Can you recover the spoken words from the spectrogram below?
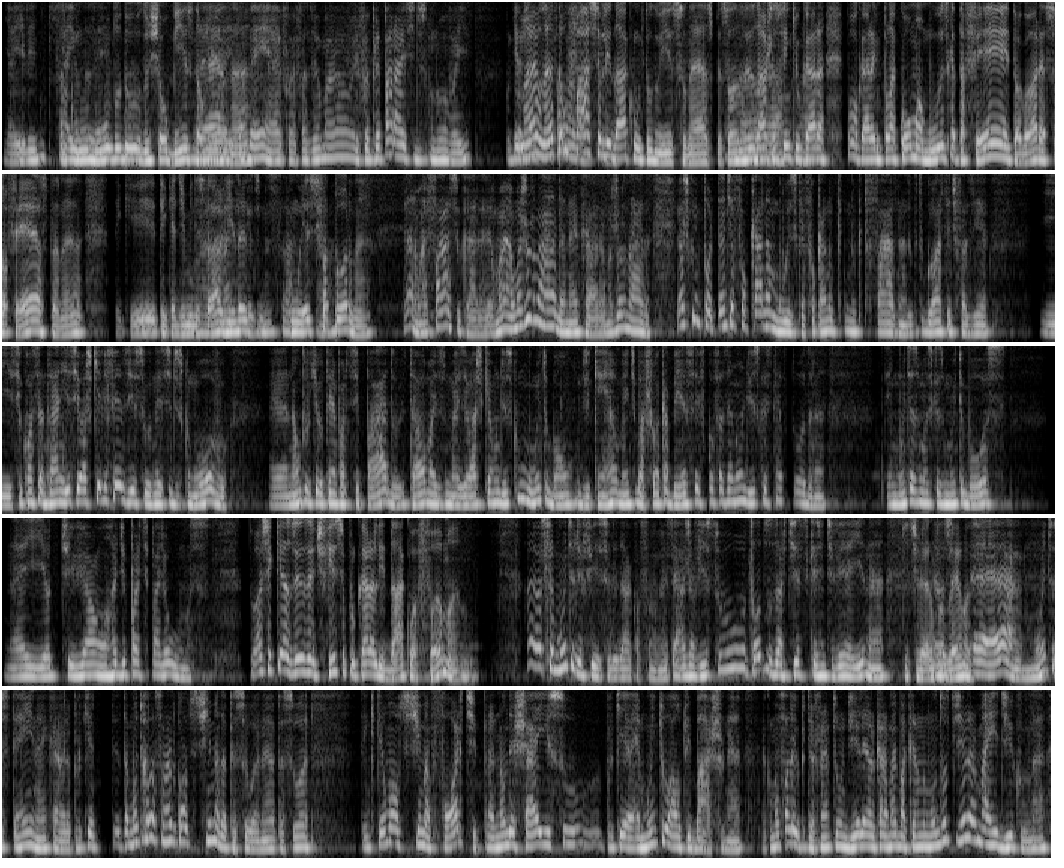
E aí ele E saiu com o das redes, mundo né? do, do showbiz, talvez, é, e né? também, é, foi fazer uma. Ele foi preparar esse disco novo aí. Porque não é, não é tão fala, fácil né? lidar com tudo isso, né? As pessoas às vezes acham é, assim que o cara, pô, o cara emplacou uma música, tá feito, agora é só festa, né? Tem que, tem que administrar a vida administrar, com esse é. fator, né? É, não é fácil, cara. É uma, é uma jornada, né, cara? É uma jornada. Eu acho que o importante é focar na música, é focar no, que- no que tu faz, né? Do que tu gosta de fazer. E se concentrar nisso. E eu acho que ele fez isso nesse disco novo. É, não porque eu tenha participado e tal, mas, mas eu acho que é um disco muito bom, de quem realmente baixou a cabeça e ficou fazendo um disco esse tempo todo, né? Tem muitas músicas muito boas, né? E eu tive a honra de participar de algumas. Tu acha que às vezes é difícil pro cara lidar com a fama? Ah, eu acho que é muito difícil lidar com a fama. Ah, já visto todos os artistas que a gente vê aí, né? Que tiveram Eu acho- problemas? É, muitos têm, né, cara? Porque tá muito relacionado com a autoestima da pessoa, né? A pessoa tem que ter uma autoestima forte para não deixar isso. Porque é muito alto e baixo, né? É como eu falei, o Peter Frampton, um dia ele era o cara mais bacana do mundo, outro dia ele era o mais ridículo, né?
